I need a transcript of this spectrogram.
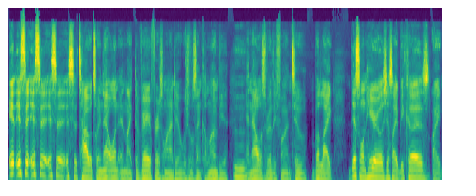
it, it's a it's a it's a it's a tie between that one and like the very first one I did, which was in Columbia, mm-hmm. and that was really fun too. But like this one here, it was just like because like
